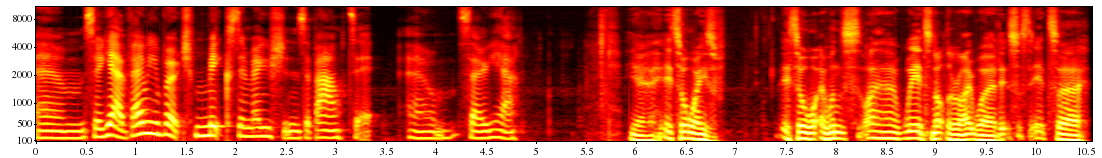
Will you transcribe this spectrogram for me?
Um, so yeah, very much mixed emotions about it. Um, so yeah, yeah, it's always it's all I wouldn't uh, weird's not the right word. It's it's a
